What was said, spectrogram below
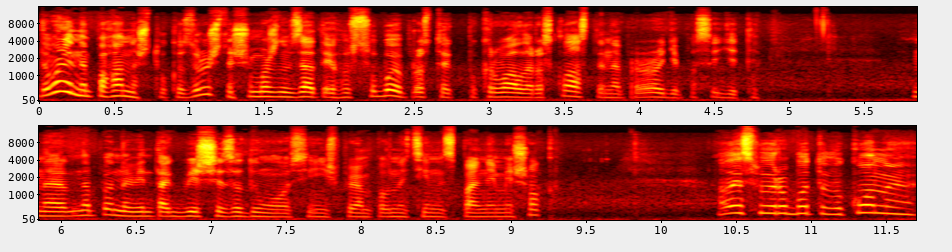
Доволі непогана штука. Зручно, що можна взяти його з собою, просто як покривало розкласти на природі, посидіти. Напевно, він так більше задумувався, ніж прям повноцінний спальний мішок. Але свою роботу виконує.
